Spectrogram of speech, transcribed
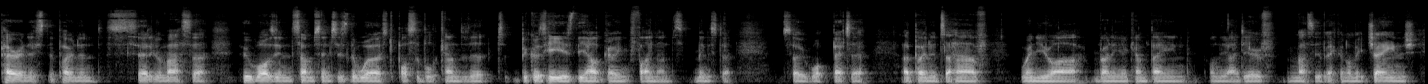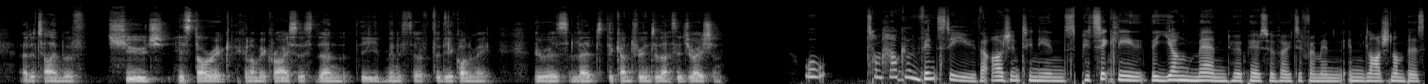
Peronist opponent, Sergio Massa, who was, in some senses, the worst possible candidate because he is the outgoing finance minister. So, what better opponent to have when you are running a campaign on the idea of massive economic change at a time of huge historic economic crisis than the Minister for the Economy, who has led the country into that situation? Well, Tom, how convinced are you that Argentinians, particularly the young men who appear to have voted for him in, in large numbers,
